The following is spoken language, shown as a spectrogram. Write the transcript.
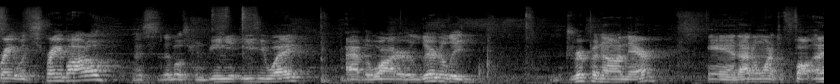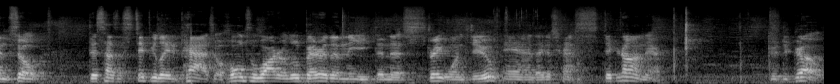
spray it with a spray bottle. This is the most convenient, easy way. I have the water literally dripping on there and I don't want it to fall. And so this has a stipulated pad, so it holds the water a little better than the, than the straight ones do. And I just kind of stick it on there. Good to go.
